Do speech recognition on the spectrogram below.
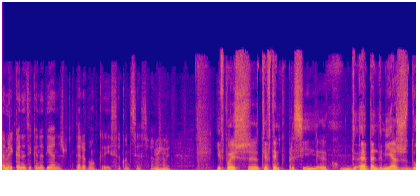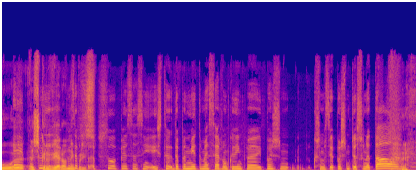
americanas e canadianas, portanto era bom que isso acontecesse, vamos uhum. ver. E depois eh, teve tempo para si? A pandemia ajudou a, é, a escrever ou nem por isso? A pessoa pensa assim, isto da pandemia também serve um bocadinho para. E depois, costuma ser, depois meteu-se o Natal,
